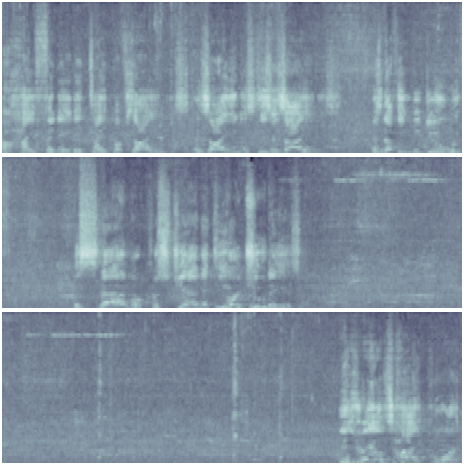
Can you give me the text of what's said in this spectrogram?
a hyphenated type of Zionist. A Zionist is a Zionist. It has nothing to do with Islam or Christianity or Judaism. Israel's High Court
